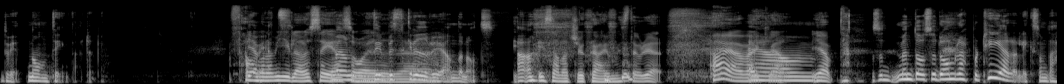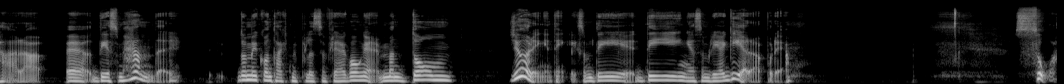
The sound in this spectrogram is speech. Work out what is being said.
du vet, någonting där typ. Fan Jag vad de vet. gillar att säga Men så det i, beskriver ju eh, ändå något. I, i sanna true crime-historier. ja, ja, verkligen. Ehm, Japp. så, men då, så de rapporterar liksom det här, eh, det som händer. De är i kontakt med polisen flera gånger, men de gör ingenting. Liksom. Det, det är ingen som reagerar på det. Så,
